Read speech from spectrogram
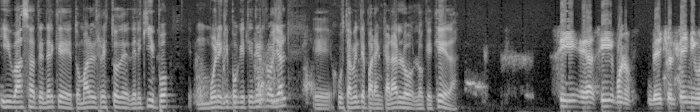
y vas a tener que tomar el resto del equipo, un buen equipo que tiene Royal, eh, justamente para encarar lo, que queda. Sí, es así. Bueno, de hecho el técnico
